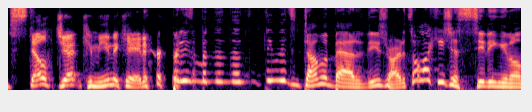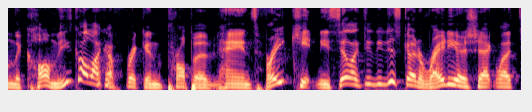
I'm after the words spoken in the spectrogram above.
stealth jet communicator. But, he's, but the, the thing that's dumb about it is, right, it's not like he's just sitting it on the comms. He's got like a freaking proper hands free kit and he's still like, did he just go to Radio Shack like,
